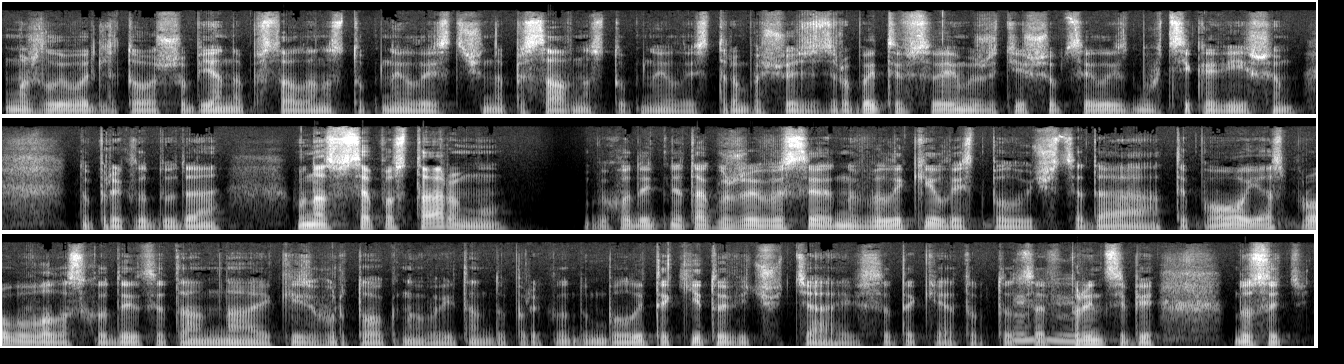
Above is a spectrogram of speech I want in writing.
Можливо, для того, щоб я написала наступний лист чи написав наступний лист, треба щось зробити в своєму житті, щоб цей лист був цікавішим. До прикладу, да? у нас все по-старому, Виходить, не так уже ну, великий лист получиться. Да? Типу, о, я спробувала сходити там на якийсь гурток новий, там, до прикладу, були такі-то відчуття і все таке. Тобто, це, в принципі, досить,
